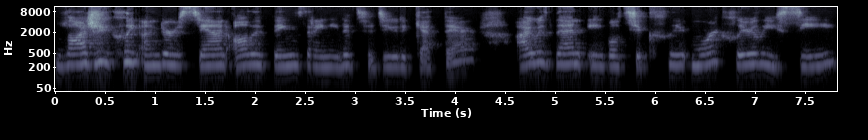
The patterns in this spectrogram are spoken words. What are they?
logically understand all the things that I needed to do to get there, I was then able to clear, more clearly see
